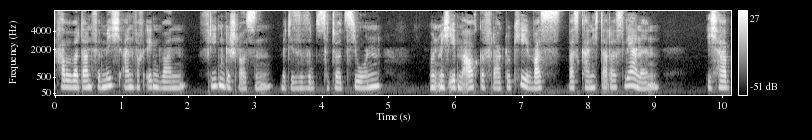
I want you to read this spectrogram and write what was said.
habe aber dann für mich einfach irgendwann Frieden geschlossen mit dieser Situation und mich eben auch gefragt, okay, was, was kann ich daraus lernen? Ich habe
